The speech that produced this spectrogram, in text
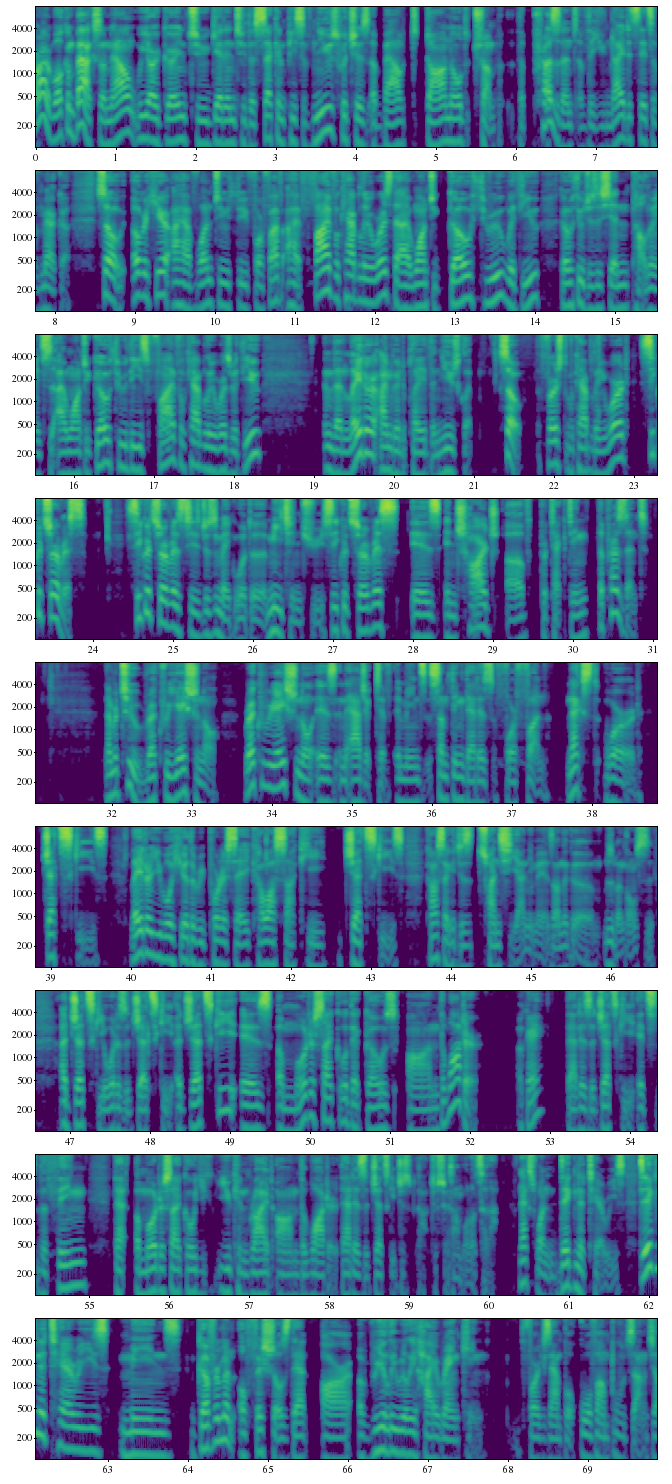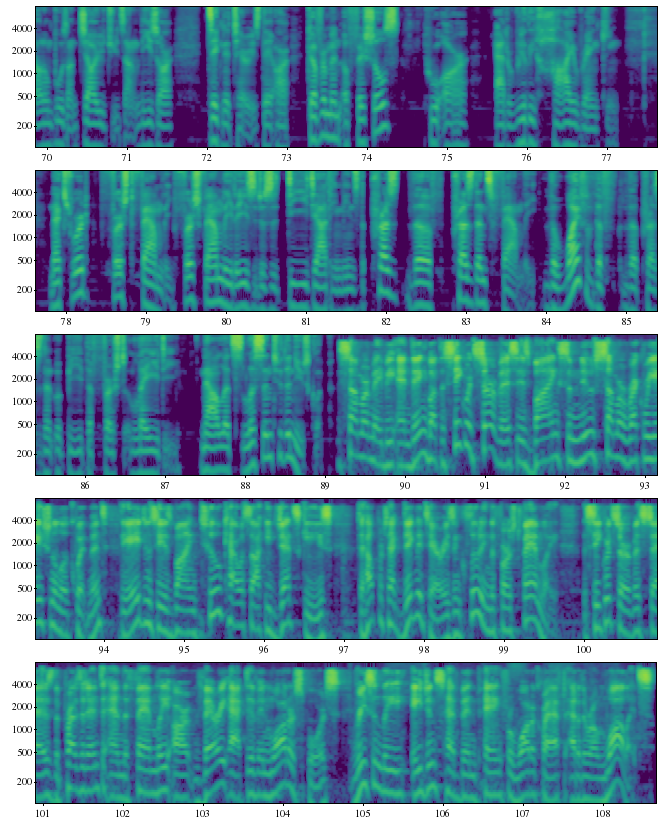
All right, welcome back. So now we are going to get into the second piece of news, which is about Donald Trump, the President of the United States of America. So over here, I have one, two, three, four, five. I have five vocabulary words that I want to go through with you. Go through 就是先讨论一次. I want to go through these five vocabulary words with you, and then later I'm going to play the news clip. So the first vocabulary word: Secret Service. Secret Service 其实就是美国的密情局。Secret Service is in charge of protecting the president. Number two, recreational. Recreational is an adjective. It means something that is for fun. Next word, jet skis. Later you will hear the reporter say Kawasaki jet skis. Kawasaki 就是川崎啊，你们也知道那个日本公司。A jet ski, what is a jet ski? A jet ski is a motorcycle that goes on the water. Okay? That is a jet ski. It's the thing that a motorcycle you, you can ride on the water. That is a jet ski. Just, just水上摩托车啦。Next one, dignitaries. Dignitaries means government officials that are a really, really high ranking. For example, 国防部长、交通部长、教育局长. These are dignitaries. They are government officials who are at a really high ranking. Next word, first family. First family 的意思就是第一家庭 means the pres the president's family. The wife of the the president would be the first lady. Now let's listen to the news clip. Summer may be ending, but the Secret Service is buying some new summer recreational equipment. The agency is buying two Kawasaki jet skis to help protect dignitaries, including the First Family. The Secret Service says the president and the family are very active in water sports. Recently, agents have been paying for watercraft out of their own wallets.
